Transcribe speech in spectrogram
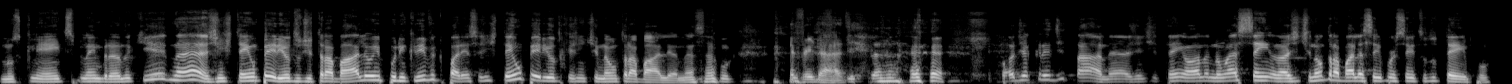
nos clientes, lembrando que né, a gente tem um período de trabalho e, por incrível que pareça, a gente tem um período que a gente não trabalha, né? É verdade. Pode acreditar, né? A gente tem, olha, não é 100, a gente não trabalha 100% do tempo.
